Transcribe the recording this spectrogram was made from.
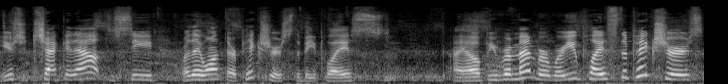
You should check it out to see where they want their pictures to be placed. I hope you remember where you placed the pictures.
